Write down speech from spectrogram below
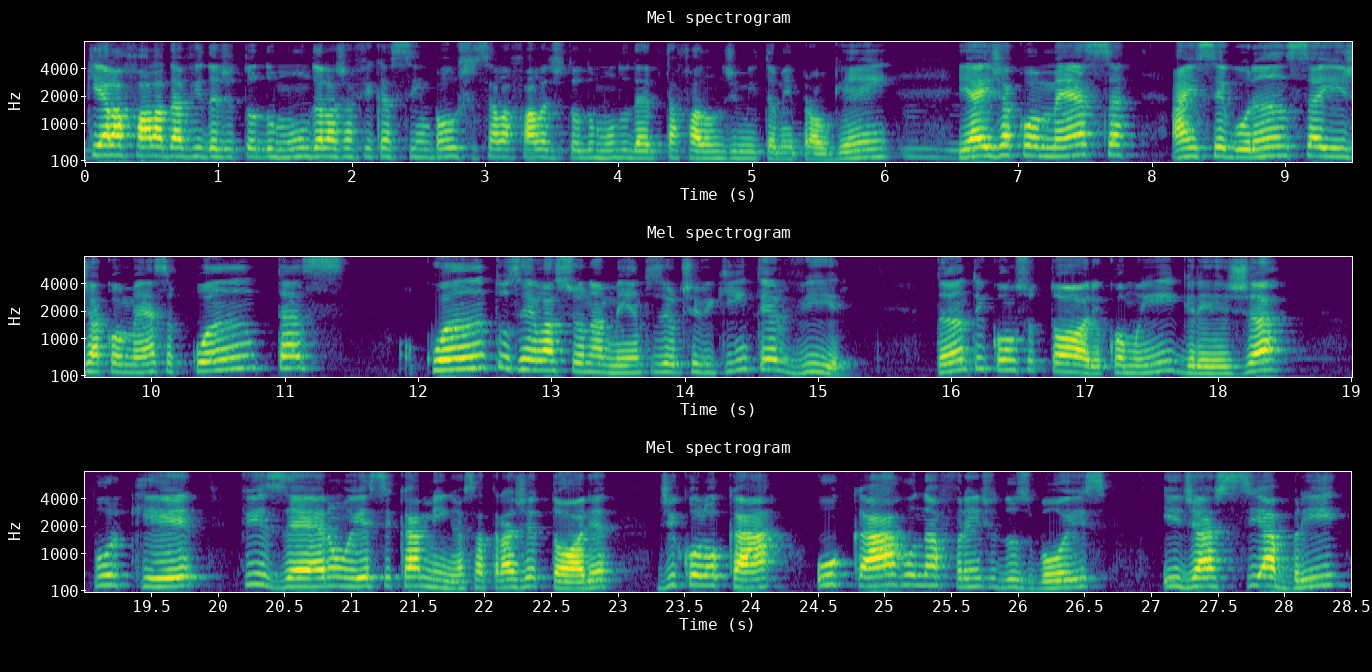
que ela fala da vida de todo mundo, ela já fica assim, poxa, se ela fala de todo mundo, deve estar tá falando de mim também para alguém. Uhum. E aí já começa a insegurança e já começa quantas quantos relacionamentos eu tive que intervir, tanto em consultório como em igreja, porque fizeram esse caminho, essa trajetória de colocar o carro na frente dos bois e já se abrir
